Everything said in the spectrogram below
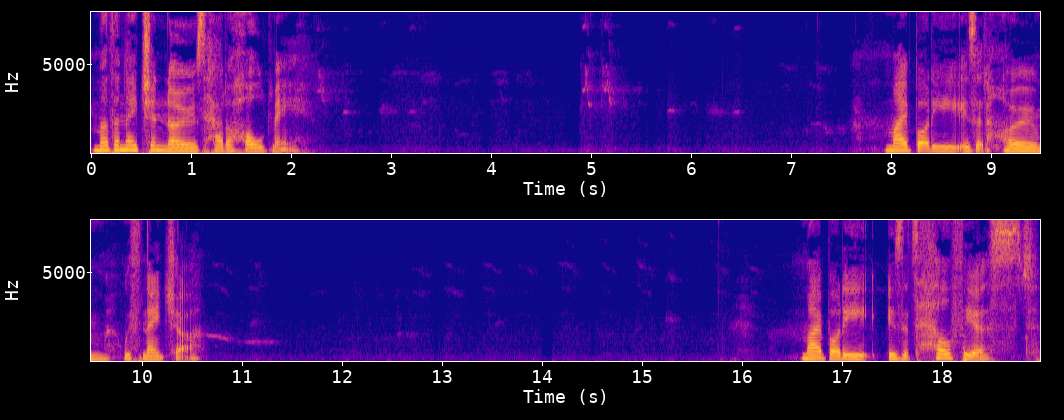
Mother Nature knows how to hold me. My body is at home with nature. my body is its healthiest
